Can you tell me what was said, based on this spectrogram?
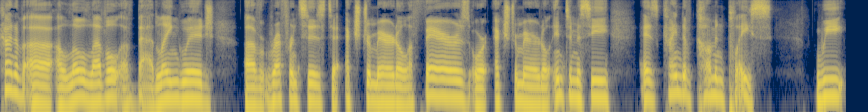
kind of a, a low level of bad language, of references to extramarital affairs or extramarital intimacy as kind of commonplace we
